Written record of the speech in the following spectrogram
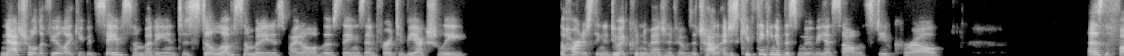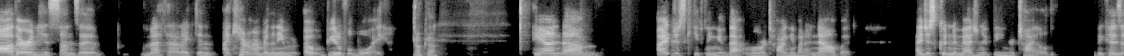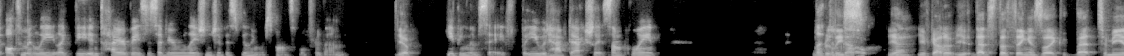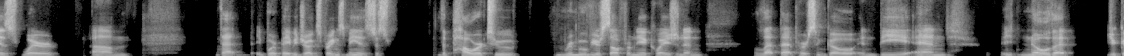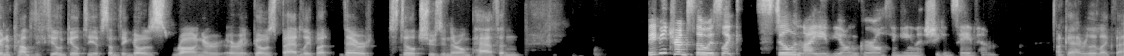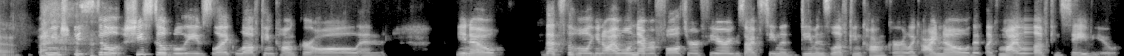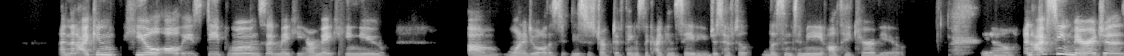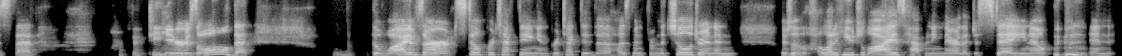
natural to feel like you could save somebody and to still love somebody despite all of those things and for it to be actually the hardest thing to do i couldn't imagine if it was a child i just keep thinking of this movie i saw with steve carell as the father and his son's a meth addict and i can't remember the name of oh beautiful boy Okay. and um, I just keep thinking of that when we're talking about it now, but I just couldn't imagine it being your child because ultimately, like the entire basis of your relationship is feeling responsible for them, Yep. keeping them safe. But you would have to actually at some point let Release. them go. Yeah. You've got to, you, that's the thing is like that to me is where, um, that where baby drugs brings me is just the power to remove yourself from the equation and let that person go and be and know that you're going to probably feel guilty if something goes wrong or or it goes badly but they're still choosing their own path and Baby drugs, though, is like still a naive young girl thinking that she can save him. okay i really like that I mean, she still she still believes like love can conquer all, and you know, that's the whole. You know, I will never falter or fear because I've seen the demons love can conquer. Like I know that like my love can save you, and then I can heal all these deep wounds that making are making you um want to do all this these destructive things like i can save you you just have to listen to me i'll take care of you. You know? And i've seen marriages that are 50 years old that the wives are still protecting and protected the husband from the children and there's a, a lot of huge lies happening there that just stay you know? And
